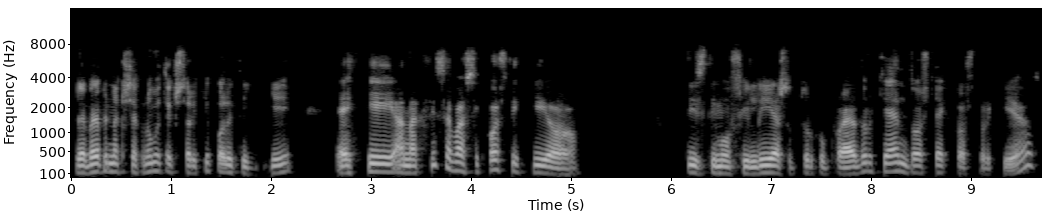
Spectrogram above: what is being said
Δεν πρέπει να ξεχνούμε ότι η εξωτερική πολιτική έχει αναχθεί σε βασικό στοιχείο της δημοφιλίας του Τούρκου Προέδρου και εντός και εκτός Τουρκίας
